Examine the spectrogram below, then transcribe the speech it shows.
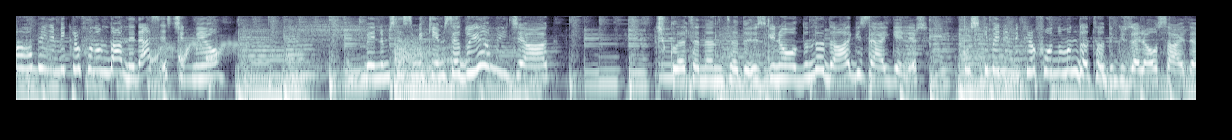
Ah benim mikrofonumdan neden ses çıkmıyor? Benim sesimi kimse duyamayacak. Çikolatanın tadı üzgün olduğunda daha güzel gelir. Keşke benim mikrofonumun da tadı güzel olsaydı.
